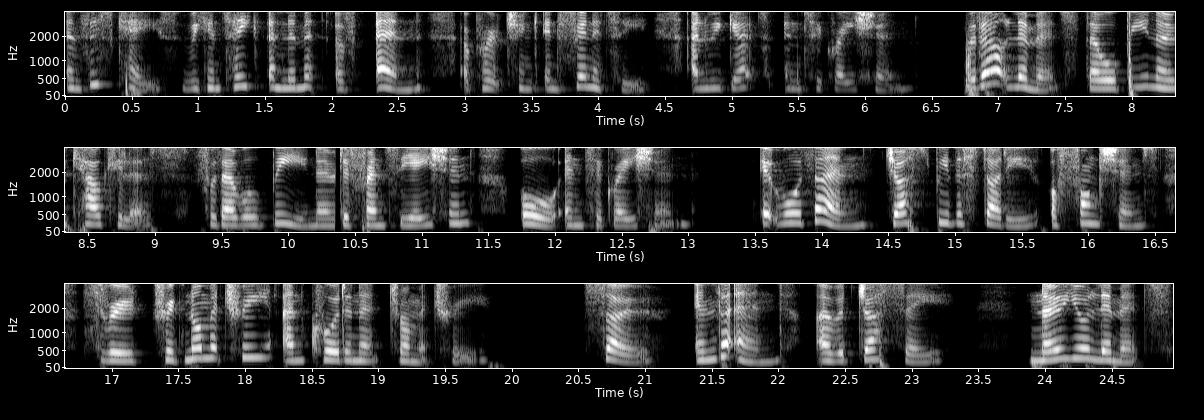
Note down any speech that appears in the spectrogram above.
In this case, we can take a limit of n approaching infinity and we get integration. Without limits, there will be no calculus, for there will be no differentiation or integration. It will then just be the study of functions through trigonometry and coordinate geometry. So, in the end, I would just say, know your limits,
